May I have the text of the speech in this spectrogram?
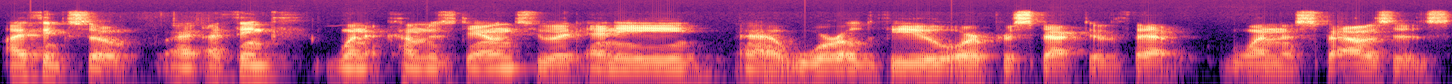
I think so. I, I think when it comes down to it, any uh, worldview or perspective that one espouses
